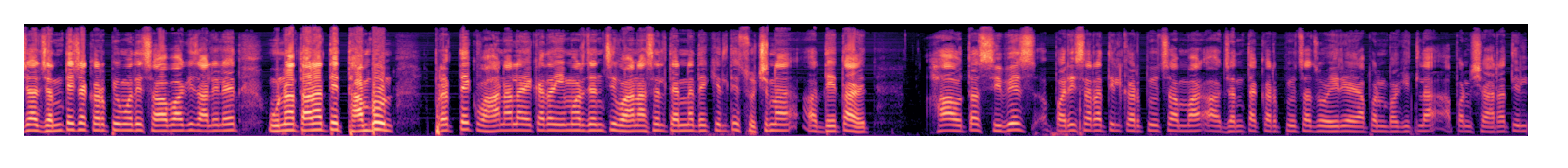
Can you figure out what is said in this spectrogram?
ज्या जनतेच्या कर्फ्यूमध्ये सहभागी झालेले आहेत उन्हातान्हात ते थांबून प्रत्येक वाहनाला एखादा इमर्जन्सी वाहन असेल त्यांना देखील ते सूचना देत आहेत. हा होता सिबेस परिसरातील कर्फ्यूचा मा जनता कर्फ्यूचा जो एरिया आहे आपण बघितला. आपण शहरातील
